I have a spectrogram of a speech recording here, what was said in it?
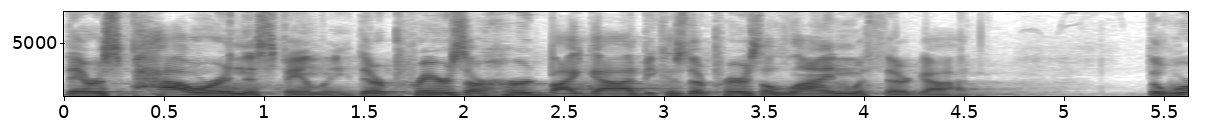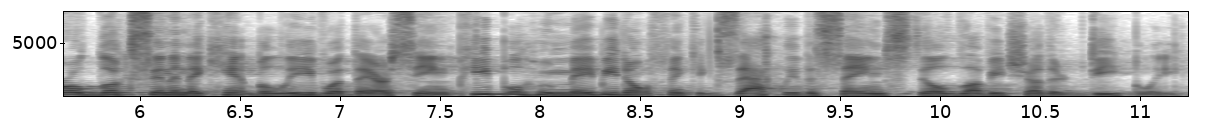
There is power in this family. Their prayers are heard by God because their prayers align with their God. The world looks in and they can't believe what they are seeing. People who maybe don't think exactly the same still love each other deeply.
